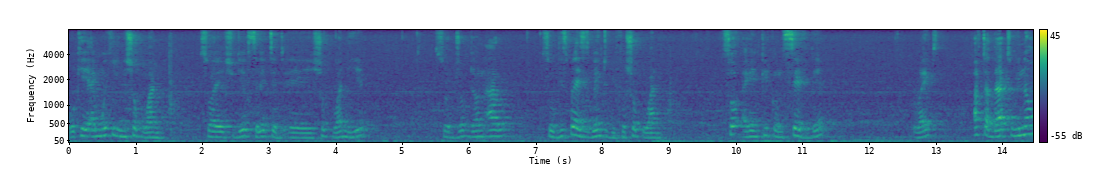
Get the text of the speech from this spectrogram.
Okay i'm working in shop one so i should have selected a shop one here. So drop down arrow. So this price is going to be for shop one. So i can click on save there. Right? After that we now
